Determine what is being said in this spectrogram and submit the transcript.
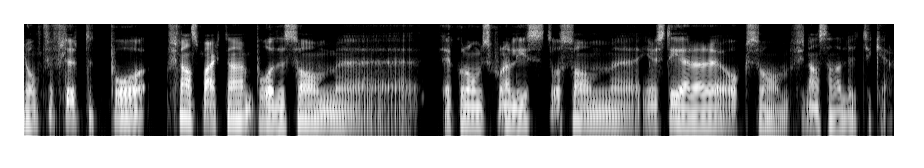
långt förflutet på finansmarknaden, både som eh, ekonomisk journalist och som eh, investerare och som finansanalytiker.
